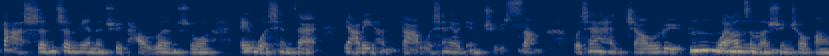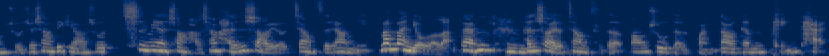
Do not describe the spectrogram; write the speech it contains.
大声正面的去讨论说，哎，我现在压力很大，我现在有点沮丧。我现在很焦虑，嗯，我要怎么寻求帮助？嗯、就像 Vicky 老师说，市面上好像很少有这样子让你慢慢有了啦，但很少有这样子的帮助的管道跟平台。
